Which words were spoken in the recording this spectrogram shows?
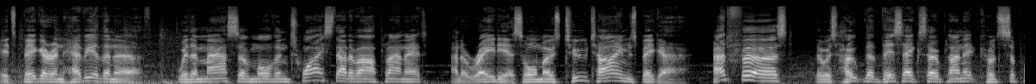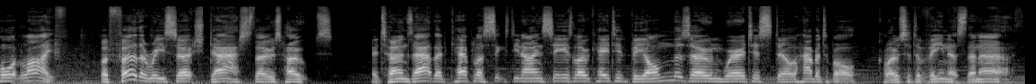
It's bigger and heavier than Earth, with a mass of more than twice that of our planet and a radius almost two times bigger. At first, there was hope that this exoplanet could support life, but further research dashed those hopes. It turns out that Kepler 69c is located beyond the zone where it is still habitable, closer to Venus than Earth.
